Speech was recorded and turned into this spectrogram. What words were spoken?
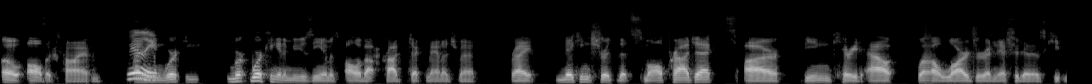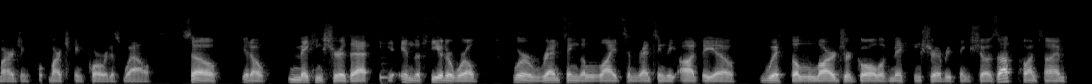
Oh, all the time. Really? I mean, working working in a museum is all about project management, right? Making sure that small projects are being carried out while larger initiatives keep marching marching forward as well. So you know, making sure that in the theater world, we're renting the lights and renting the audio with the larger goal of making sure everything shows up on time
